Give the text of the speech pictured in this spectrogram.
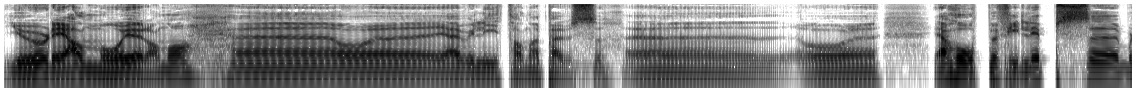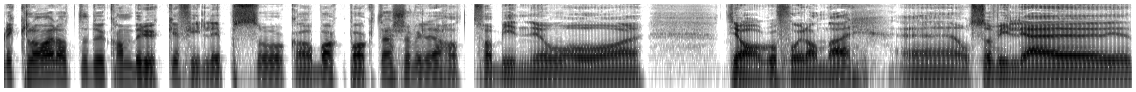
gjør det han må gjøre nå. Eh, og jeg ville gitt han en pause. Eh, og jeg håper Philips eh, blir klar, at du kan bruke Philips og Kabak bak der. Så ville jeg hatt Fabinho og Tiago foran der. Eh, og så vil jeg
